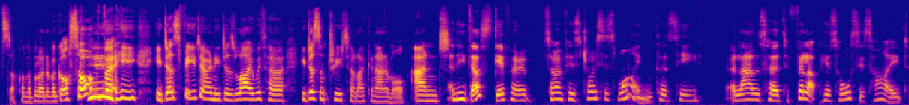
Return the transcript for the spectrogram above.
suck on the blood of a goshawk, yeah. but he he does feed her and he does lie with her. He doesn't treat her like an animal, and and he does give her some of his choicest wine because he allows her to fill up his horse's hide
